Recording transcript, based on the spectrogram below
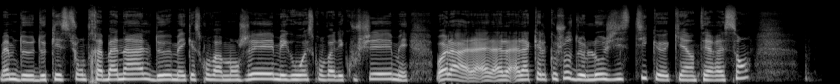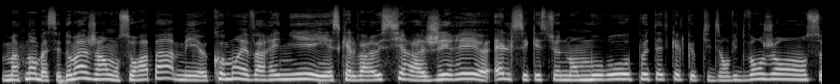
même de, de questions très banales, de mais qu'est-ce qu'on va manger, mais où est-ce qu'on va les coucher, mais voilà, elle, elle- elle a quelque chose de logistique euh, qui est intéressant. Maintenant, bah, c'est dommage, hein, on ne saura pas, mais euh, comment elle va régner et est-ce qu'elle va réussir à gérer, euh, elle, ses questionnements moraux, peut-être quelques petites envies de vengeance,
